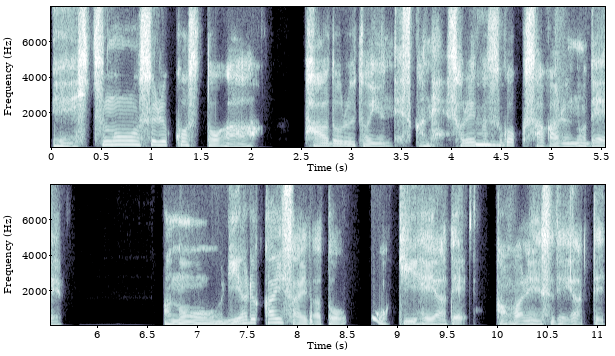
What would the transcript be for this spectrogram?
ー、質問をするコストがハードルというんですかね。それがすごく下がるので、うん、あの、リアル開催だと大きい部屋でカンファレンスでやってっ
